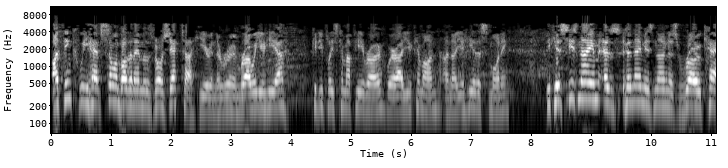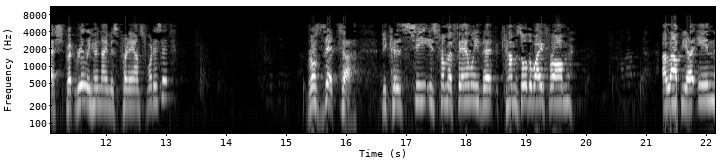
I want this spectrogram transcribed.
I think we have someone by the name of Rosetta here in the room. Ro, are you here? Could you please come up here, Ro? Where are you? Come on. I know you're here this morning. Because his name as, her name is known as Ro Cash, but really her name is pronounced, what is it? Rosetta. Because she is from a family that comes all the way from Alapia in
